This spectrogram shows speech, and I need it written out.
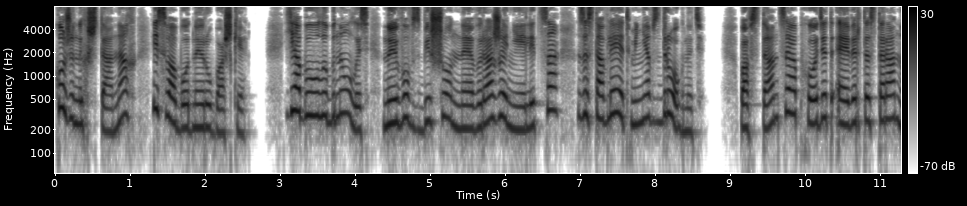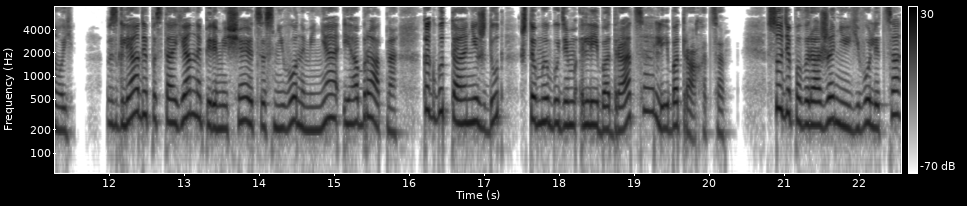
кожаных штанах и свободной рубашке. Я бы улыбнулась, но его взбешенное выражение лица заставляет меня вздрогнуть. Повстанцы обходят Эверта стороной. Взгляды постоянно перемещаются с него на меня и обратно, как будто они ждут, что мы будем либо драться, либо трахаться. Судя по выражению его лица,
